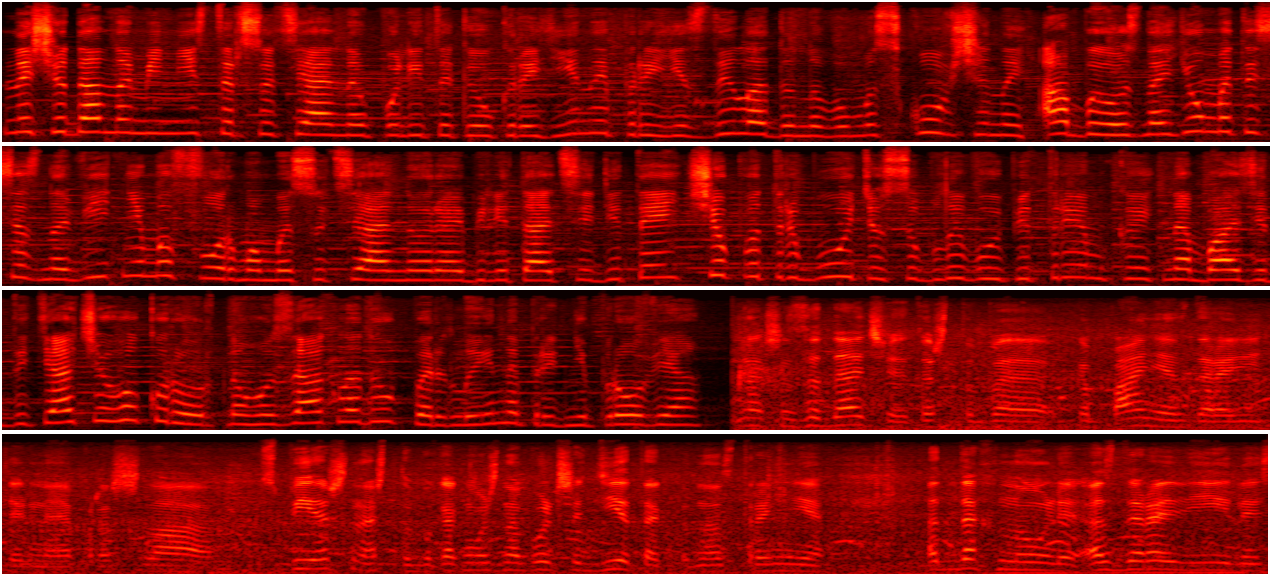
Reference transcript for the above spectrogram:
Нещодавно міністр соціальної політики України приїздила до Новомосковщини, аби ознайомитися з новітніми формами соціальної реабілітації дітей, що потребують особливої підтримки на базі дитячого курортного закладу Перлина Придніпров'я. Наша задача это, чтобы кампания оздоровительная прошла успешно, чтобы как можно больше деток на стране отдохнули, оздоровились.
